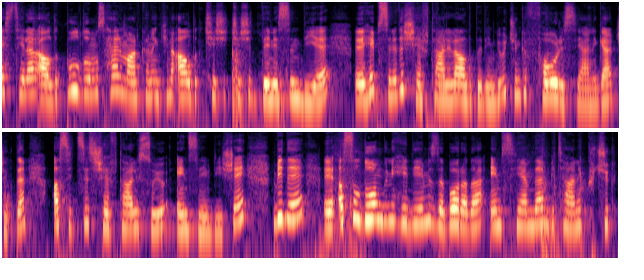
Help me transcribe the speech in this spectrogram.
ice tea'ler aldık. Bulduğumuz her markanınkini aldık. Çeşit çeşit denesin diye. E, hepsini de şeftalili aldık dediğim gibi. Çünkü favorisi yani gerçekten. Asitsiz şeftali suyu en sevdiği şey. Bir de e, asıl doğum günü hediyemiz de bu arada MCM'den bir tane küçük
